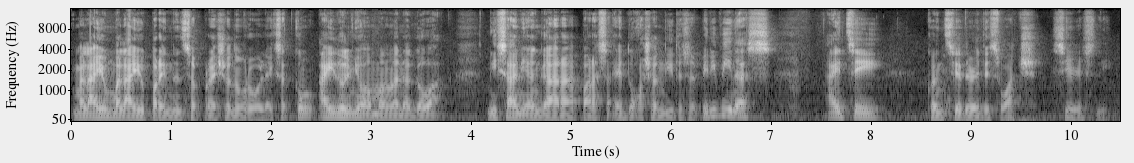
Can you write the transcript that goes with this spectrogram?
malayong malayo pa rin dun sa presyo ng Rolex. At kung idol nyo ang mga nagawa ni Sunny Angara para sa edukasyon dito sa Pilipinas, I'd say consider this watch seriously.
